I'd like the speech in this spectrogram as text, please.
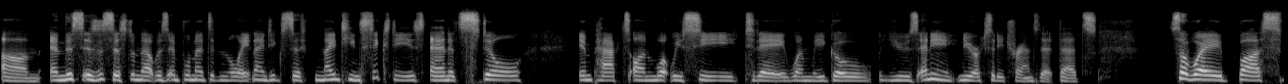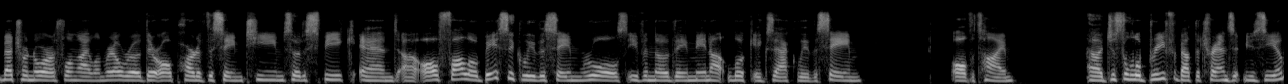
Um, and this is a system that was implemented in the late 19, 1960s, and it still impacts on what we see today when we go use any New York City transit that's subway, bus, Metro North, Long Island Railroad, they're all part of the same team, so to speak, and uh, all follow basically the same rules, even though they may not look exactly the same all the time. Uh, just a little brief about the Transit Museum.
